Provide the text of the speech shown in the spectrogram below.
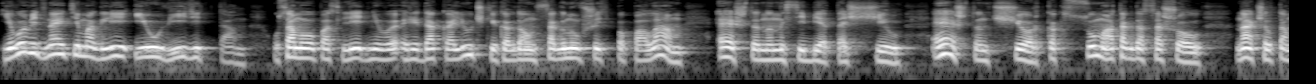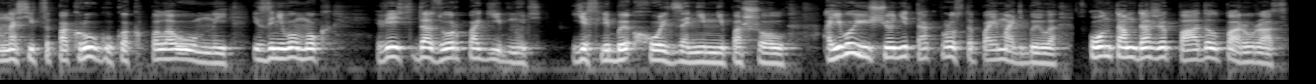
Его ведь, знаете, могли и увидеть там, у самого последнего ряда колючки, когда он, согнувшись пополам, Эштона на себе тащил. Эштон, черт, как с ума тогда сошел. Начал там носиться по кругу, как полоумный. Из-за него мог весь дозор погибнуть, если бы Холь за ним не пошел. А его еще не так просто поймать было. Он там даже падал пару раз.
